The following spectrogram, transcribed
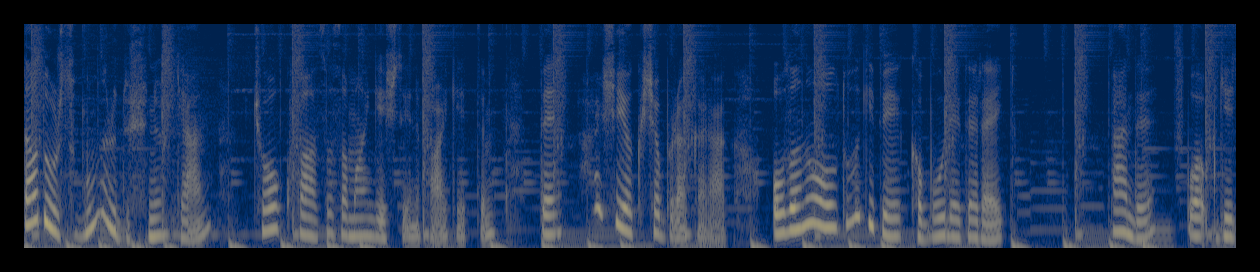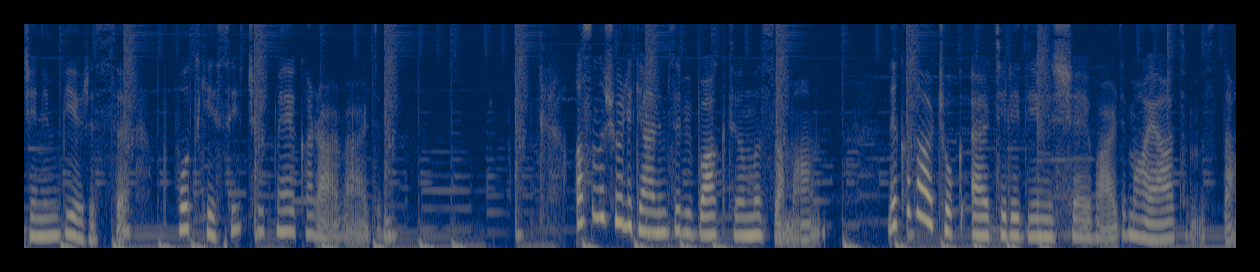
daha doğrusu bunları düşünürken çok fazla zaman geçtiğini fark ettim ve her şeyi akışa bırakarak olanı olduğu gibi kabul ederek ben de bu gecenin bir yarısı bu podcast'i çekmeye karar verdim. Aslında şöyle kendimize bir baktığımız zaman ne kadar çok ertelediğimiz şey var değil mi hayatımızda?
